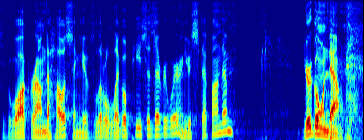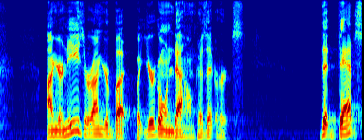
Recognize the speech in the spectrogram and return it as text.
So if you walk around the house and you have little Lego pieces everywhere and you step on them, you're going down. on your knees or on your butt, but you're going down because it hurts. That that's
